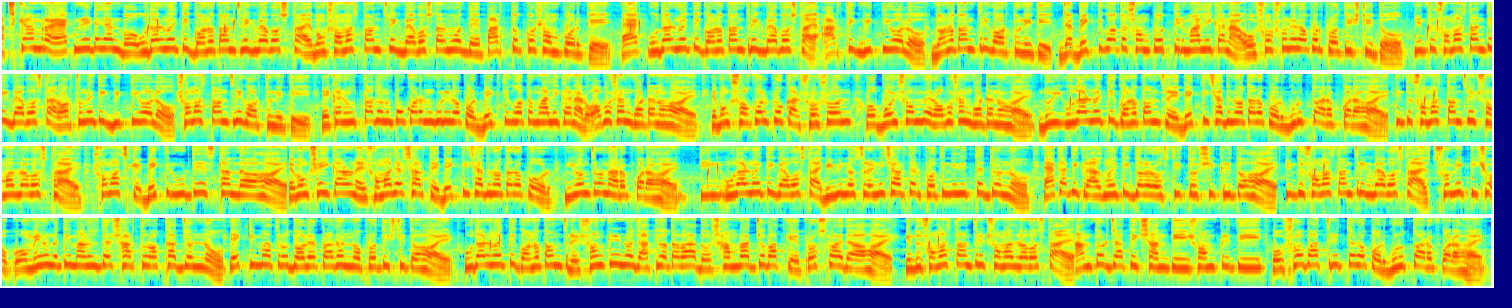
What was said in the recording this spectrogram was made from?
আজকে আমরা এক মিনিটে জানব উদারনৈতিক গণতান্ত্রিক ব্যবস্থা এবং সমাজতান্ত্রিক ব্যবস্থার মধ্যে পার্থক্য সম্পর্কে। এক, উদারনৈতিক গণতান্ত্রিক ব্যবস্থায় আর্থিক ভিত্তি হল গণতান্ত্রিক অর্থনীতি, যা ব্যক্তিগত সম্পত্তির মালিকানা ও শোষণের ওপর প্রতিষ্ঠিত। কিন্তু সমাজতান্ত্রিক ব্যবস্থার অর্থনৈতিক ভিত্তি হল সমাজতান্ত্রিক অর্থনীতি। এখানে উৎপাদন উপকরণগুলির ওপর ব্যক্তিগত মালিকানার অবসান ঘটানো হয় এবং সকল প্রকার শোষণ ও বৈষম্যের অবসান ঘটানো হয়। দুই, উদারনৈতিক গণতন্ত্রে ব্যক্তি স্বাধীনতার ওপর গুরুত্ব আরোপ করা হয়। কিন্তু সমাজতান্ত্রিক সমাজ ব্যবস্থায় সমাজকে ব্যক্তির ঊর্ধ্বে স্থান দেওয়া হয় এবং সেই কারণে সমাজের স্বার্থে ব্যক্তি স্বাধীনতার ওপর নিয়ন্ত্রণ আরোপ করা হয়। তিন, উদারনৈতিক ব্যবস্থায় বিভিন্ন শ্রেণি স্বার্থের প্রতিনিধিত্বের জন্য একাধিক রাজনৈতিক দলের অস্তিত্ব স্বীকৃত হয়। কিন্তু সমাজতান্ত্রিক ব্যবস্থায় শ্রমিক, কৃষক ও মেহনতি মানুষদের স্বার্থ রক্ষার জন্য একটি মাত্র দলের প্রাধান্য প্রতিষ্ঠিত হয়। উদারনৈতিক গণতন্ত্রে সংকীর্ণ জাতীয়তাবাদ ও সাম্রাজ্যবাদকে প্রশ্রয় দেওয়া হয়। কিন্তু সমাজতান্ত্রিক সমাজ ব্যবস্থায় আন্তর্জাতিক শান্তি, সম্প্রীতি ও সৌভাতৃত্বের ওপর গুরুত্ব আরোপ করা হয়।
